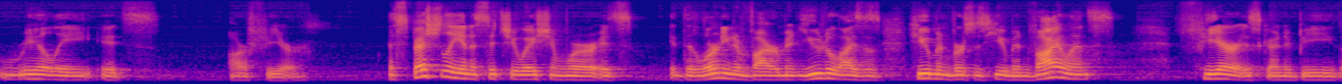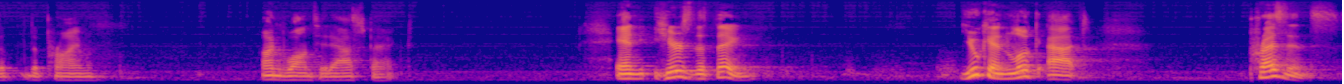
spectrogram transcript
Really, it's our fear. Especially in a situation where it's the learning environment utilizes human versus human violence, fear is going to be the, the prime unwanted aspect. And here's the thing you can look at presence.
